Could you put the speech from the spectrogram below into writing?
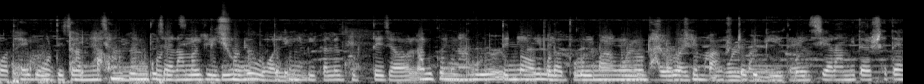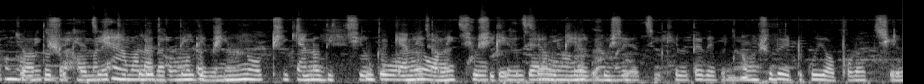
কথাই বলতে চাই এখন কিন্তু যারা আমার পিছনে বলে বিকালে ঘুরতে যাওয়া আমি কোনো ঘুরতে নিয়ে গেলে পুরো করিনি আমি আমার ভালোবাসার মানুষটাকে বিয়ে। করেছি আর আমি তার সাথে এখন যত দেখা মানে হ্যাঁ ঠিক আমাদের লাগাতেই দেবে না। ঠিক কেন দিচ্ছি ওকে, কেন অনেক খুশি রেখেছি আমি অনেক খুশি আছি খেলতে দেবে না আমার শুধু এটুকুই অপরাধ ছিল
